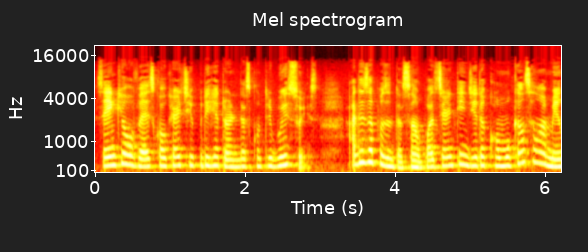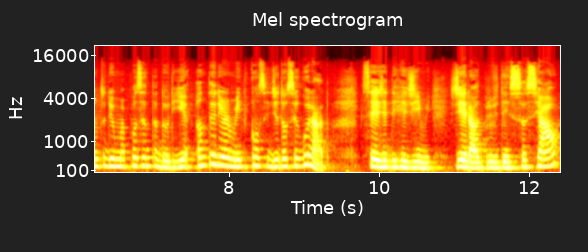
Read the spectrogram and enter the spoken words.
sem que houvesse qualquer tipo de retorno das contribuições. A desaposentação pode ser entendida como o cancelamento de uma aposentadoria anteriormente concedida ao segurado, seja de regime geral de previdência social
